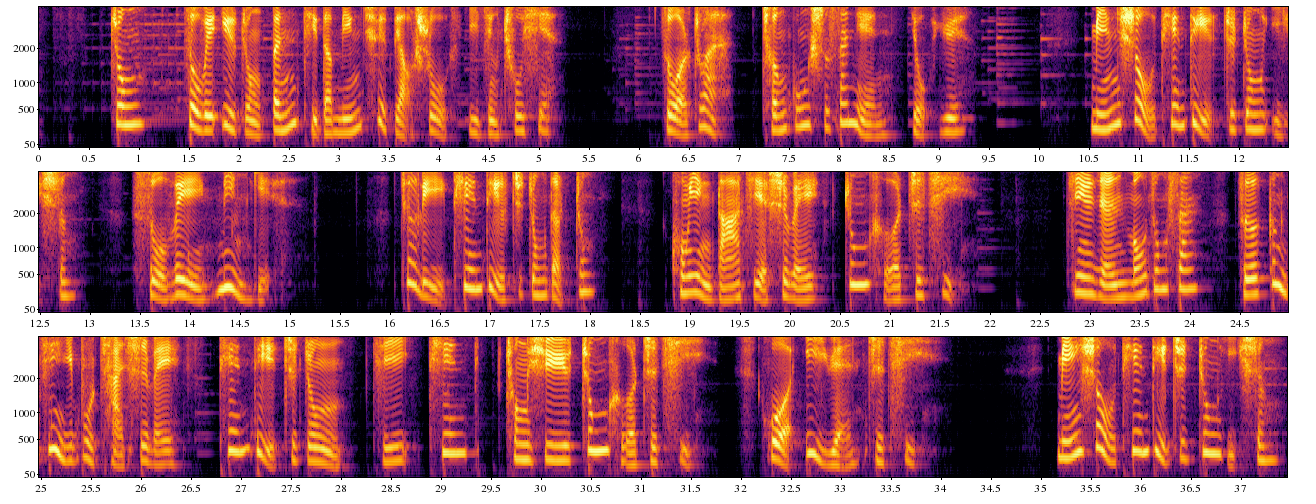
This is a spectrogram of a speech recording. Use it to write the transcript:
中作为一种本体的明确表述已经出现。《左传》成公十三年有曰：“民受天地之中以生，所谓命也。”这里“天地之中”的“中”，孔颖达解释为中和之气。今人牟宗三则更进一步阐释为“天地之中”即天地充虚中和之气，或一元之气。民受天地之中以生，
